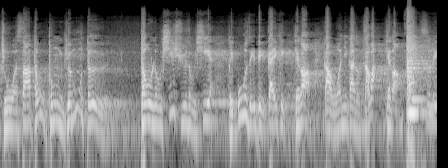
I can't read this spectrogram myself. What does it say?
脚杀头碰全木头，头颅些许如血，被我人的改开。这个，告我你干着走吧。这个，是来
